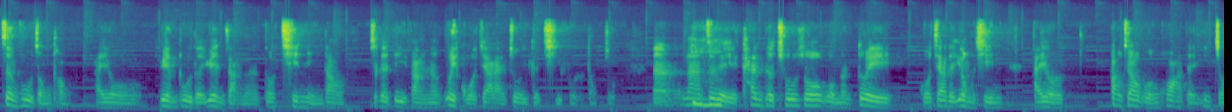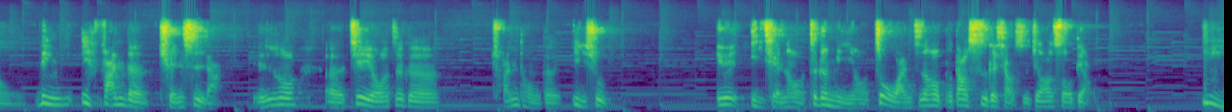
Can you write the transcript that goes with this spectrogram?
正副总统，还有院部的院长呢，都亲临到。这个地方呢，为国家来做一个祈福的动作，那那这个也看得出说我们对国家的用心，还有道教文化的一种另一番的诠释啦。也就是说，呃，借由这个传统的艺术，因为以前哦，这个米哦做完之后不到四个小时就要收掉，嗯，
